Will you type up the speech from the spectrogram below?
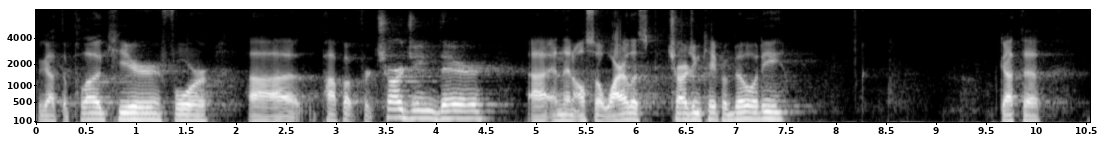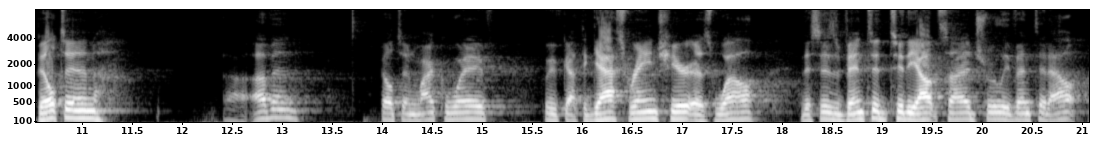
We got the plug here for uh, pop up for charging there, uh, and then also wireless charging capability. We've got the built-in uh, oven, built-in microwave. We've got the gas range here as well. This is vented to the outside, truly vented out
